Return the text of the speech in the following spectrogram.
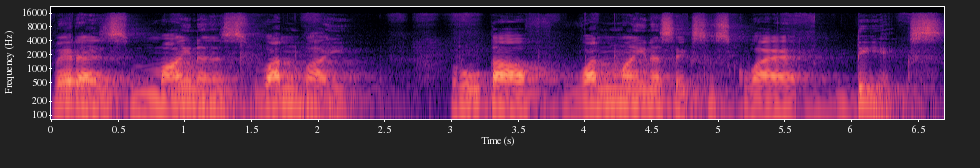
whereas minus 1 by root of 1 minus x square dx.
